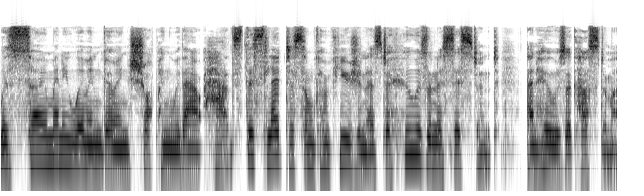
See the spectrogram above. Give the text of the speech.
With so many women going shopping without hats, this led to some confusion as to who was an assistant and who was a customer.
